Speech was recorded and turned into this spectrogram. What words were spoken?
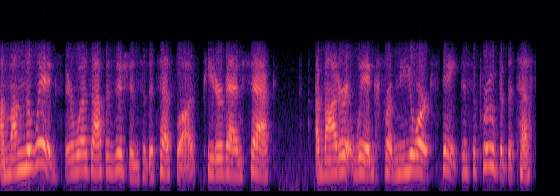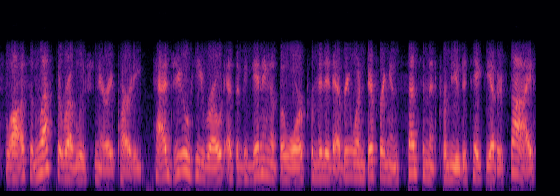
Among the Whigs, there was opposition to the test laws. Peter Van Schaack a moderate Whig from New York State disapproved of the test laws and left the Revolutionary Party. Had you, he wrote, at the beginning of the war, permitted everyone differing in sentiment from you to take the other side,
